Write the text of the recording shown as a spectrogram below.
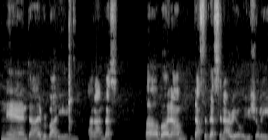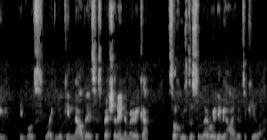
hmm. and uh, everybody in Arandas. Uh, but um, that's the best scenario. Usually, people's like looking nowadays, especially in America. So, who's the celebrity behind the tequila?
